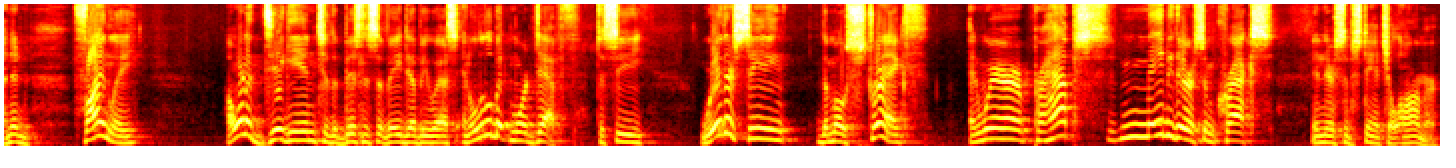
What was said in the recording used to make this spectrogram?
And then finally, I want to dig into the business of AWS in a little bit more depth to see where they're seeing the most strength and where perhaps maybe there are some cracks in their substantial armor.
